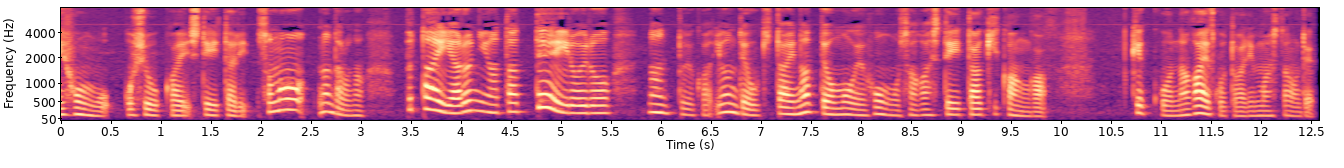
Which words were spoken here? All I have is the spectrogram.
絵本をご紹介していたりそのなんだろうな舞台やるにあたっていろいろなんというか読んでおきたいなって思う絵本を探していた期間が結構長いことありましたので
